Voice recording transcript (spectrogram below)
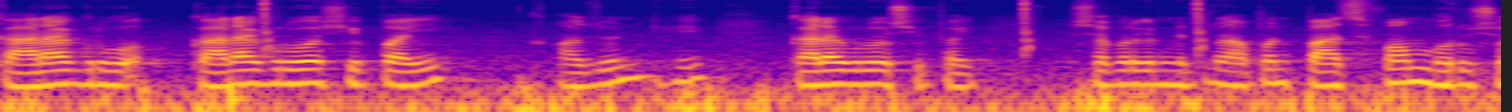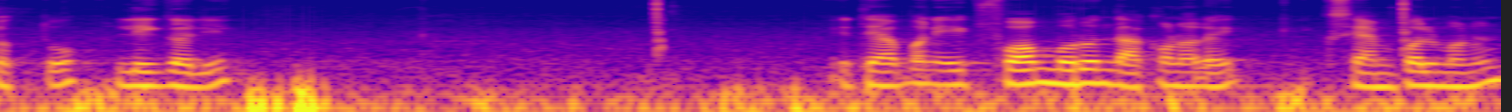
कारागृह कारागृह शिपाई. अजून हे कारागृह शिपाई. अशा प्रकारे मित्रांनो आपण पाच फॉर्म भरू शकतो लिगली इथे आपण एक फॉर्म भरून दाखवणार आहे एक सॅम्पल म्हणून.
